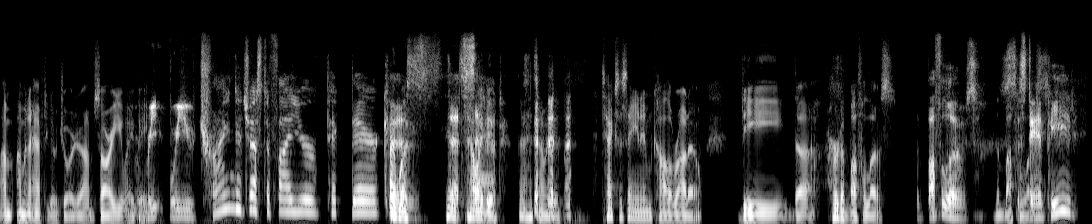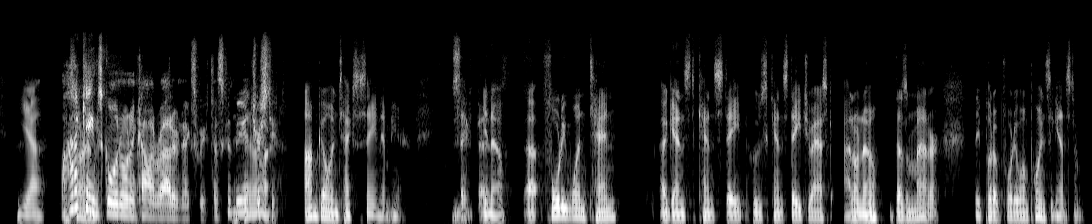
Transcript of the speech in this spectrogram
I'm I'm gonna have to go Georgia. I'm sorry, UAB. Were, you- were you trying to justify your pick there? I was. That's, how I do. sad. That's how I do. Texas A&M, Colorado, the the herd of buffaloes, The Buffaloes, the buffaloes. Stampede. Yeah, A lot of games going on in Colorado next week. That's going to be There are. interesting. I'm going Texas A&M here. Safe bet. You know, uh, 41-10 against Kent State. Who's Kent State, you ask? I don't know. It doesn't matter. They put up 41 points against them.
